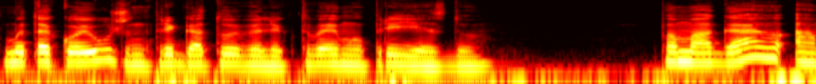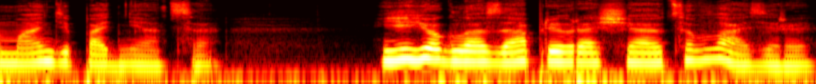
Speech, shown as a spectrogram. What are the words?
Мы такой ужин приготовили к твоему приезду». Помогаю Аманде подняться. Ее глаза превращаются в лазеры.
